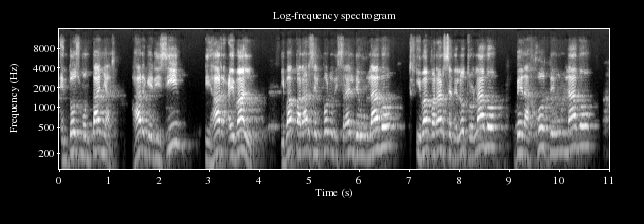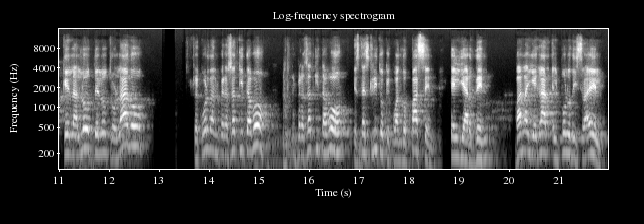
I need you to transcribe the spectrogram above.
en dos montañas, Har Gerizim y Har Ebal, y va a pararse el pueblo de Israel de un lado y va a pararse del otro lado, Berajot de un lado, Kelalot del otro lado. ¿Recuerdan en Perashat Kitabó? En Perashat Kitabó está escrito que cuando pasen el Yardén, van a llegar el pueblo de Israel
